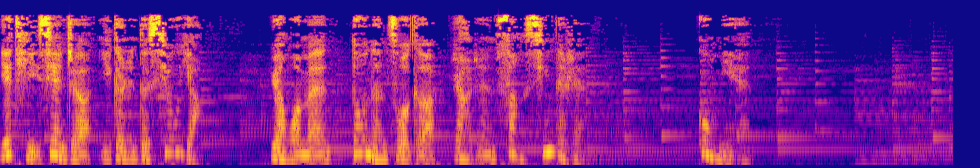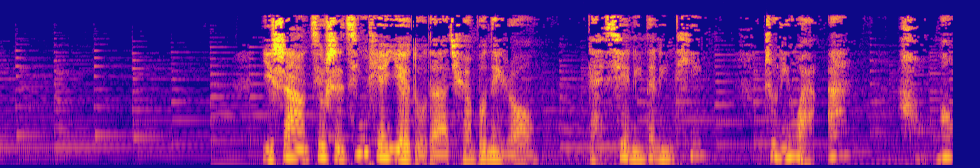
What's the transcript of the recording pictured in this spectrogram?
也体现着一个人的修养。愿我们都能做个让人放心的人。共勉。以上就是今天阅读的全部内容，感谢您的聆听，祝您晚安。好梦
